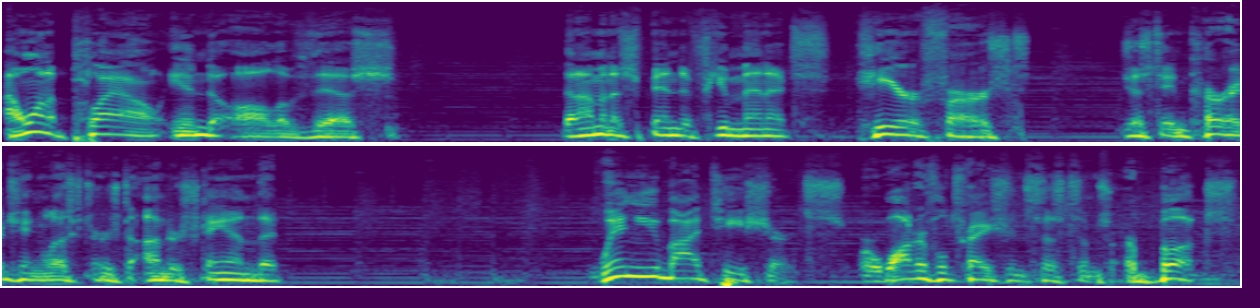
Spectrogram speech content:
I want to plow into all of this that I'm going to spend a few minutes here first, just encouraging listeners to understand that when you buy t shirts or water filtration systems or books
